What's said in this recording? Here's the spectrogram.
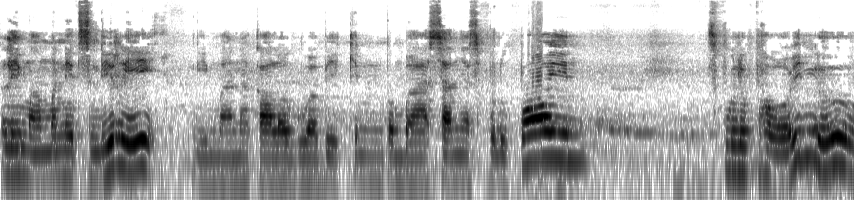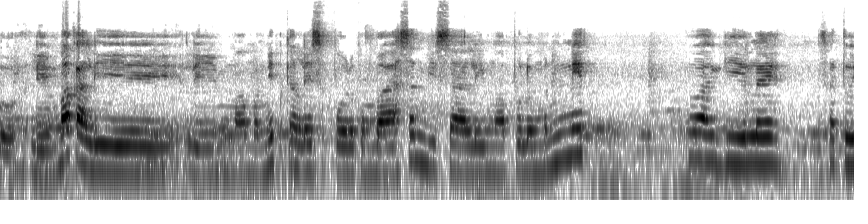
5 menit sendiri gimana kalau gue bikin pembahasannya 10 poin? 10 poin lu. 5 kali 5 menit kali 10 pembahasan bisa 50 menit. Wah gile. Satu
